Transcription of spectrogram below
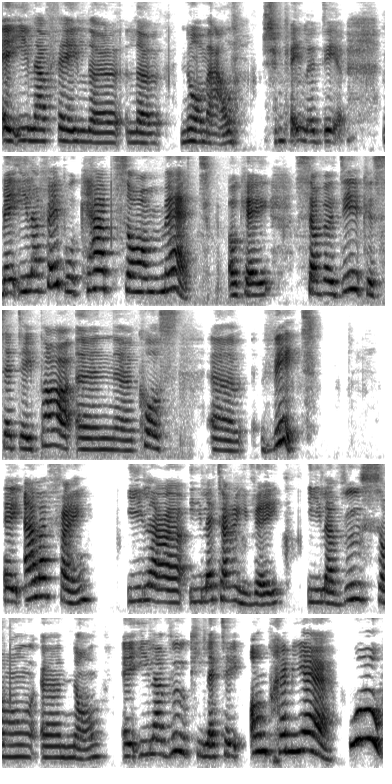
et il a fait le, le normal, je vais le dire. Mais il a fait pour 400 mètres, OK? Ça veut dire que c'était pas une euh, course euh, vite. Et à la fin, il, a, il est arrivé, il a vu son euh, nom et il a vu qu'il était en première. Wouh!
